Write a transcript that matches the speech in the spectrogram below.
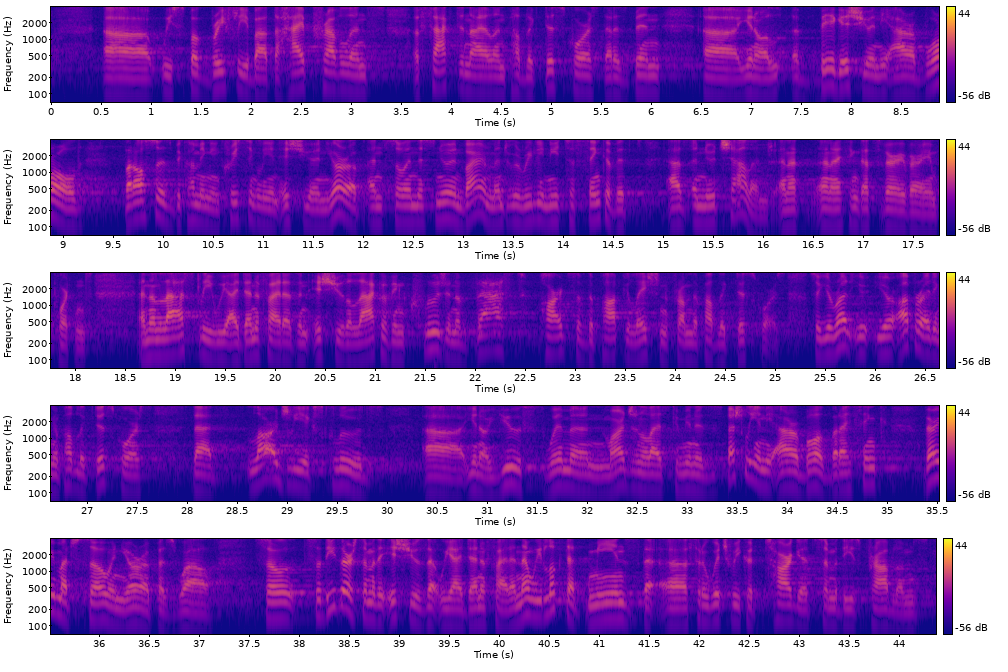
Uh, we spoke briefly about the high prevalence of fact denial in public discourse that has been uh, you know, a, a, big issue in the Arab world, but also is becoming increasingly an issue in Europe. And so in this new environment, we really need to think of it as a new challenge. And I, and I think that's very, very important. And then lastly, we identified as an issue the lack of inclusion of vast parts of the population from the public discourse. So you're, run, you're operating a public discourse that largely excludes uh, you know, youth, women, marginalized communities, especially in the Arab world, but I think very much so in Europe as well. So, so these are some of the issues that we identified. And then we looked at means that, uh, through which we could target some of these problems.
